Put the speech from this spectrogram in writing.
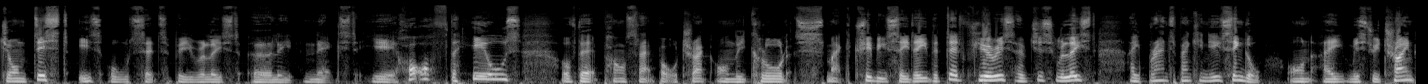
John Dissed is all set to be released early next year. Hot off the heels of their Pass That Bottle track on the Claude Smack tribute CD, the Dead Furies have just released a brand spanking new single on a Mystery Train,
